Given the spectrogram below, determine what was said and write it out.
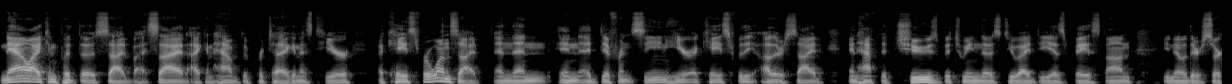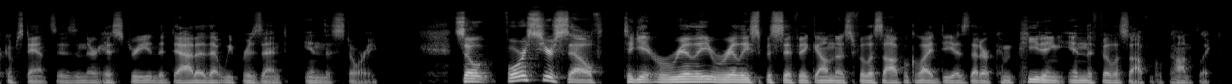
Now I can put those side by side. I can have the protagonist hear a case for one side, and then in a different scene, hear a case for the other side, and have to choose between those two ideas based on, you know, their circumstances and their history and the data that we present in the story. So force yourself to get really, really specific on those philosophical ideas that are competing in the philosophical conflict.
